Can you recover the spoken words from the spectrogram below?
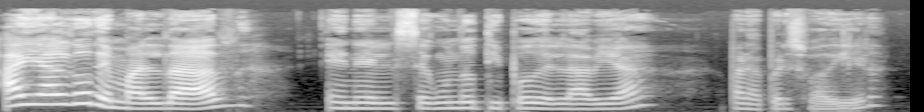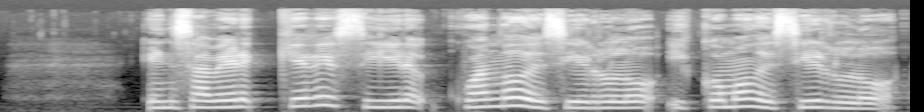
Hay algo de maldad en el segundo tipo de labia para persuadir, en saber qué decir, cuándo decirlo y cómo decirlo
